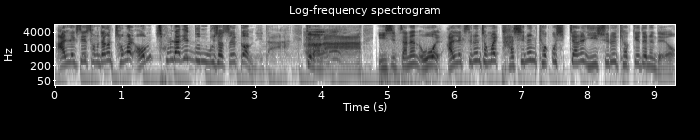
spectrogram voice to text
알렉스의 성장은 정말 엄청나게 눈부셨을 겁니다. 그러나 24년 5월 알렉스는 정말 다시는 겪고 싶지 않을 이슈를 겪게 되는데요.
